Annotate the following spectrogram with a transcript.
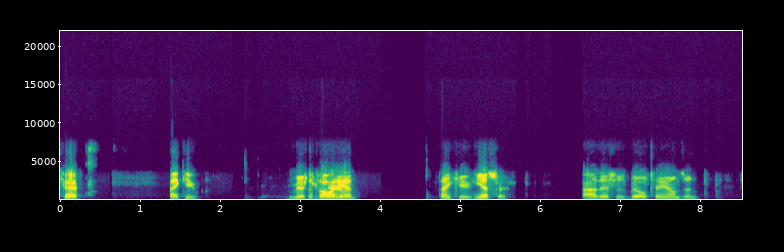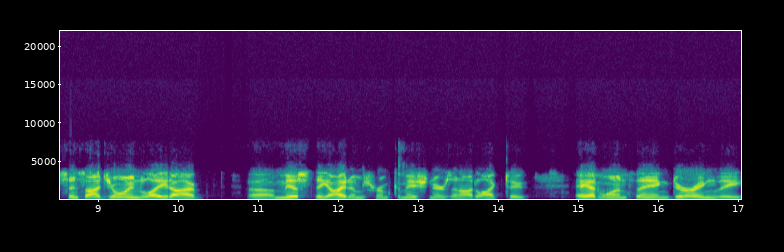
okay, thank you. Mr. That's all I had. Thank you. Yes, sir. Uh, this is Bill Townsend. Since I joined late, I uh, missed the items from commissioners, and I'd like to add one thing. During the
